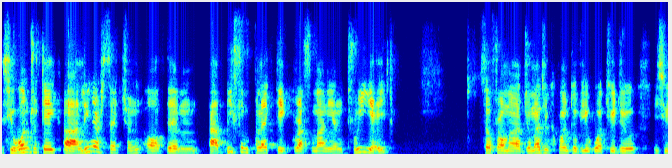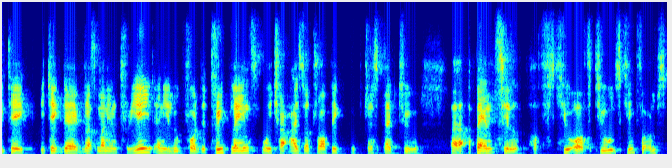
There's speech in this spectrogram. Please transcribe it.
is you want to take a linear section of the um, bisymplectic Grassmannian 3.8, so from a geometric point of view, what you do is you take you take the Grassmannian 3.8 and you look for the three planes which are isotropic with respect to uh, a pencil of skew of two skew forms.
